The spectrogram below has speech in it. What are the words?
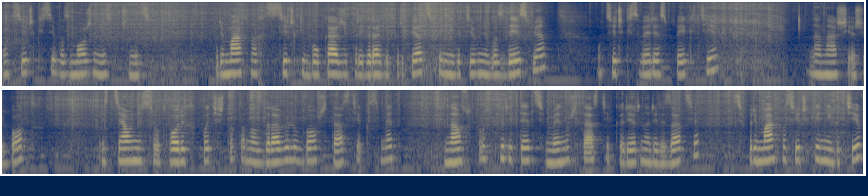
от всички си възможни източници. Примахнах всички блокажи, прегради, препятствия, негативни въздействия от всички сфери аспекти на нашия живот. Изцяло ни се отвориха пътищата на здраве, любов, щастие, късмет, финансов просперитет, семейно щастие, кариерна реализация. Се примахва всички негатив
